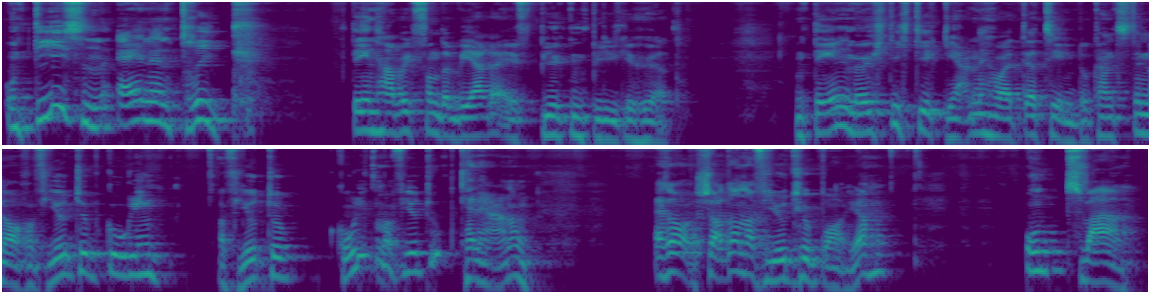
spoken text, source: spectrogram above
Und diesen einen Trick, den habe ich von der Vera F. Birkenbill gehört. Und den möchte ich dir gerne heute erzählen. Du kannst den auch auf YouTube googeln. Auf YouTube Googelt man auf YouTube? Keine Ahnung. Also schau dann auf YouTube an, ja. Und zwar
